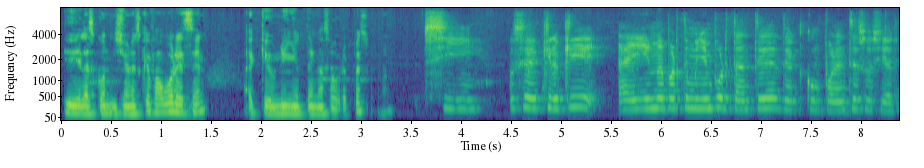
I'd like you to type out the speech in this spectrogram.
y de las condiciones que favorecen a que un niño tenga sobrepeso, ¿no? Sí, o sea, creo que hay una parte muy importante del componente social.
